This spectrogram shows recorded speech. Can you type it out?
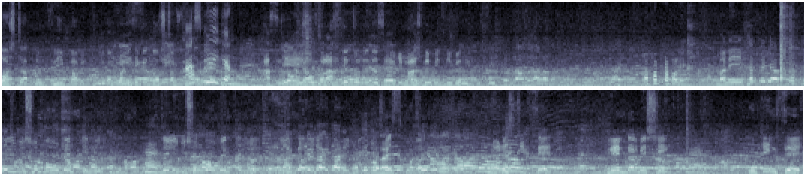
দশটা আপনি ফ্রি পাবেন। কোম্পানি থেকে দশটা ফ্রি কেন? আজকে এই অফার আজকের জন্য দিয়েছে নাকি মাসব্যাপী দিবেন? না। অফারটা বলেন। মানে এখান থেকে আপনার টেলিভিশন বা ওভেন কিনলে হ্যাঁ। টেলিভিশন বা ওভেন কিনলে পাবেন আপনার এখান থেকে rice cooker nonstick set blender machine cooking set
